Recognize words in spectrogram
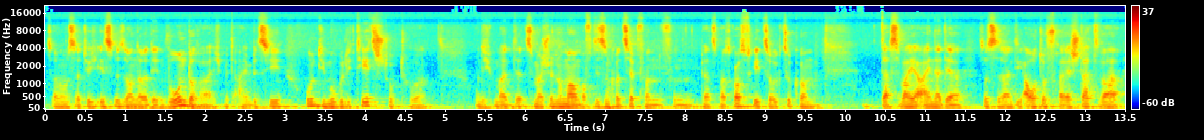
sondern man muss natürlich insbesondere den Wohnbereich mit einbeziehen und die Mobilitätsstruktur. Und ich meine, zum Beispiel nochmal, um auf diesen Konzept von, von Bernd Matkowski zurückzukommen, das war ja einer, der sozusagen die autofreie Stadt war,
